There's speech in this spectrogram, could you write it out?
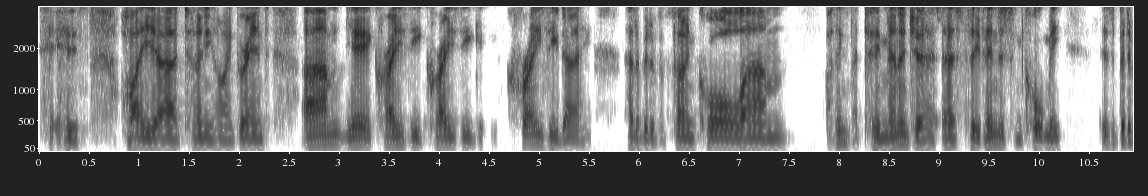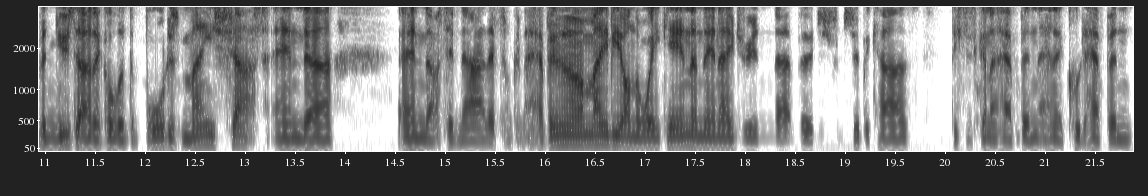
hi, uh, Tony. Hi, Grant. Um, yeah, crazy, crazy, crazy day. Had a bit of a phone call. Um, I think my team manager, uh, Steve Henderson, called me. There's a bit of a news article that the borders may shut. And uh, and I said, no, nah, that's not going to happen. Oh, maybe on the weekend. And then Adrian uh, Burgess from Supercars, this is going to happen, and it could happen,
